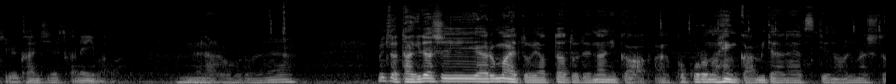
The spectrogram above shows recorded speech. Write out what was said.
っていう感じですかね今は。なるほどね。みつは炊き出しやる前とやった後で何かあ心の変化みたいなやつっていうのはありました？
